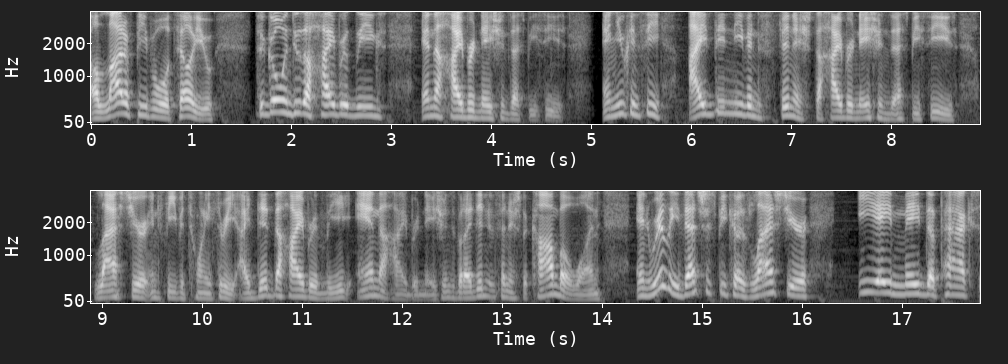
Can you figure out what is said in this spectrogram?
a lot of people will tell you to go and do the hybrid leagues and the hybrid nations SBCs. And you can see I didn't even finish the Hybrid Nations SBCs last year in FIFA 23. I did the Hybrid League and the Hybrid Nations, but I didn't finish the combo one. And really, that's just because last year EA made the packs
